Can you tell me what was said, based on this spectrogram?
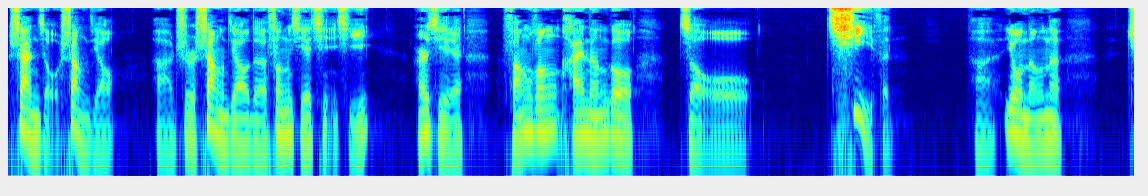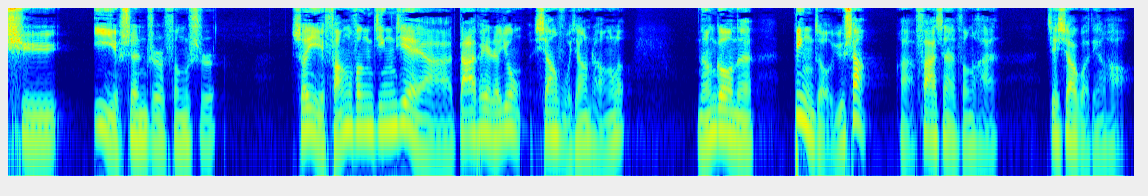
善走上焦啊，治上焦的风邪侵袭，而且防风还能够走气分啊，又能呢驱一身之风湿，所以防风荆芥呀，搭配着用，相辅相成了，能够呢并走于上。啊，发散风寒，这效果挺好。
